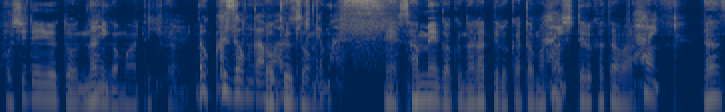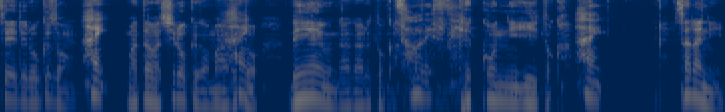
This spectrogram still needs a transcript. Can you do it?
星で言うと何が回ってきた、六ゾンが回ってきてます。ね、三名学習ってる方またはい。知ってる方は、はい男性で6ゾンはい。または白くが回ると、はい。恋愛運が上がるとか。そうですね。結婚にいいとか。はい。さらに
